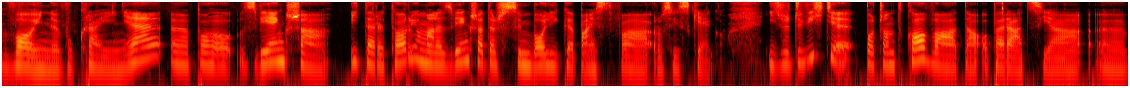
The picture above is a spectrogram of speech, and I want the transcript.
wojny w Ukrainie e, po, zwiększa i terytorium, ale zwiększa też symbolikę państwa rosyjskiego. I rzeczywiście początkowa ta operacja e,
